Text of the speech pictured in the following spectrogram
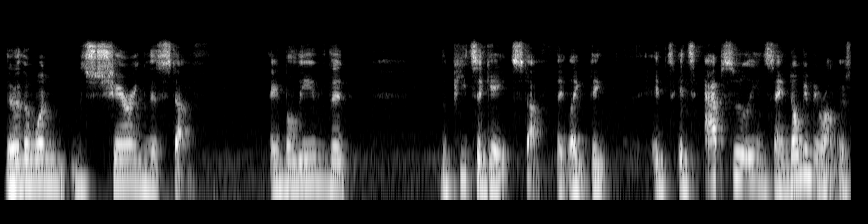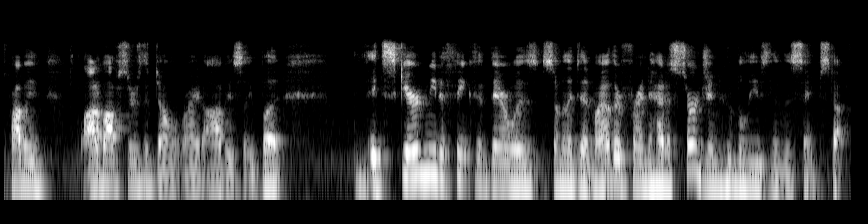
they're the one sharing this stuff. They believe that the Pizzagate stuff. They like they it's it's absolutely insane. Don't get me wrong. There's probably a lot of officers that don't, right? Obviously, but it scared me to think that there was someone that did. My other friend had a surgeon who believes in the same stuff.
